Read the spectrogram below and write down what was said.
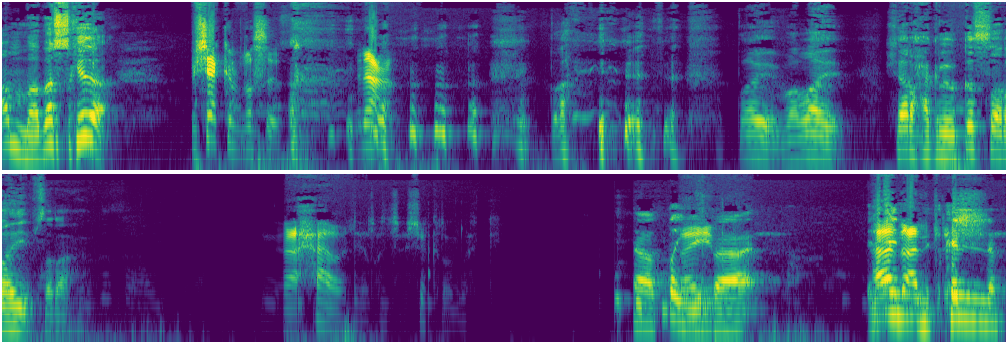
أما بس كذا. بشكل بسيط. نعم. طيب. والله شرحك للقصة رهيب صراحة. أحاول يا رجل شكرا لك. آه طيب. طيب. هذا. نتكلم.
